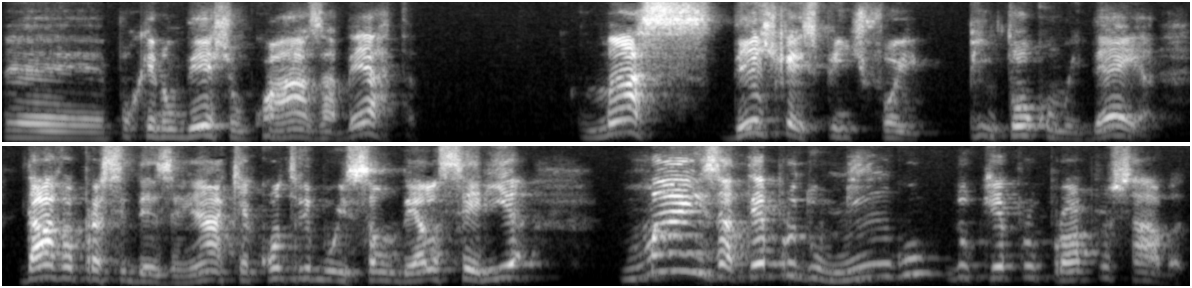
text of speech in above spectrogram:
é, porque não deixam com a asa aberta. Mas, desde que a sprint foi pintou como ideia, dava para se desenhar que a contribuição dela seria mais até para o domingo do que para o próprio sábado.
